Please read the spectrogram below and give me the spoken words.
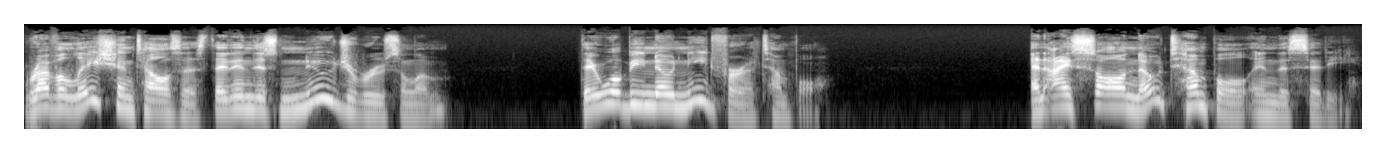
Revelation tells us that in this new Jerusalem, there will be no need for a temple. And I saw no temple in the city,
